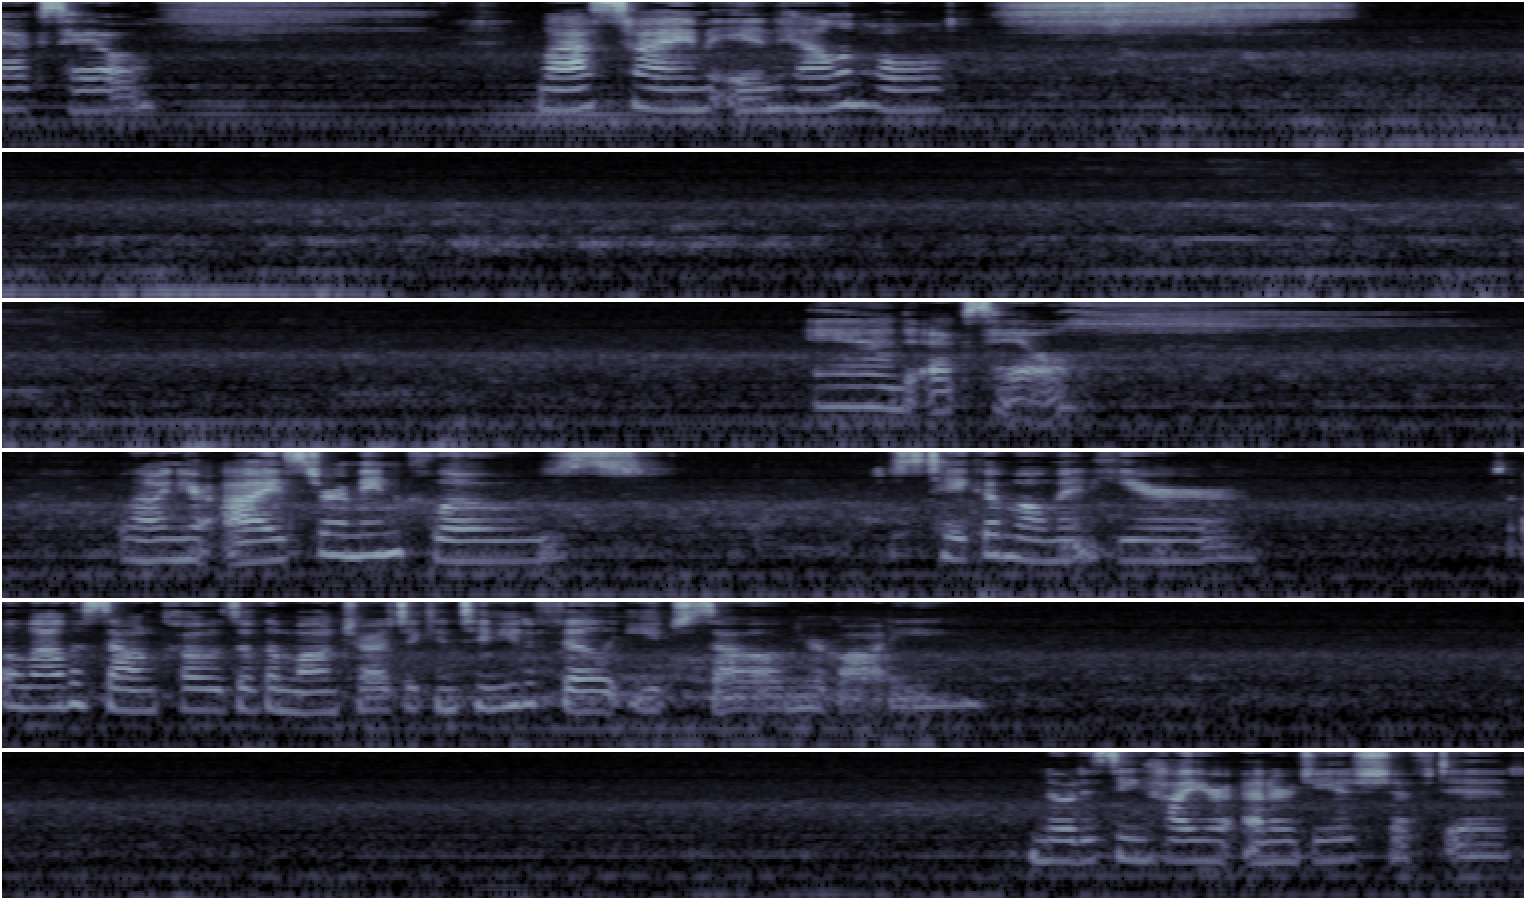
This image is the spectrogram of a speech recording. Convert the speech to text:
Exhale. Last time, inhale and hold. And exhale. Allowing your eyes to remain closed. Just take a moment here to allow the sound codes of the mantra to continue to fill each cell in your body. Noticing how your energy is shifted.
